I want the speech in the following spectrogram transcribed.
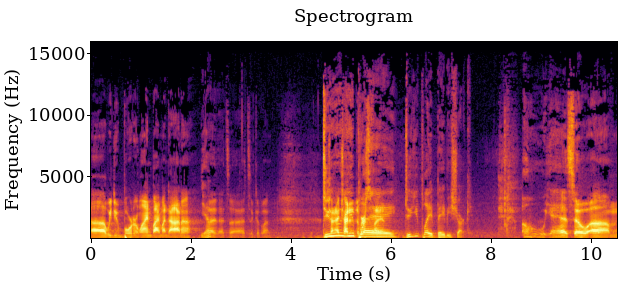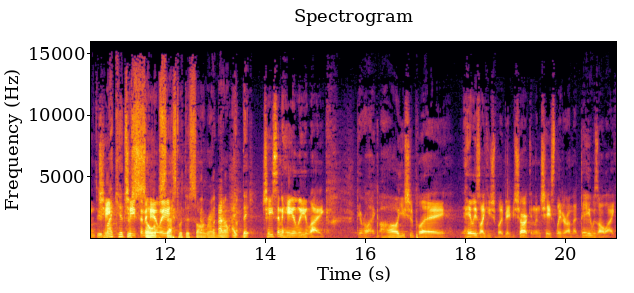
Uh, we do "Borderline" by Madonna. Yeah. That- that's a that's a good one. Do try- I try you play? Do you play Baby Shark? Oh yeah, so um, Dude, Cha- my kids are Chase and so Haley- obsessed with this song right now. I, they, Chase and Haley, like, they were like, oh, you should play. Haley's like, you should play Baby Shark. And then Chase later on that day was all like,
